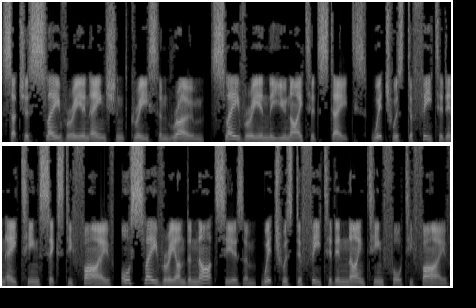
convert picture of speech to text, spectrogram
such as slavery in ancient Greece and Rome, slavery in the United States which was defeated in 1865, or slavery under Nazism which was defeated in 1945.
